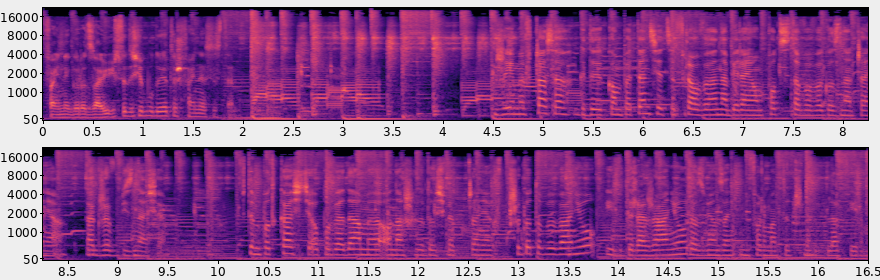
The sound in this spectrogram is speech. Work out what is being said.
fajnego rodzaju i wtedy się buduje też fajne systemy. Żyjemy w czasach, gdy kompetencje cyfrowe nabierają podstawowego znaczenia, także w biznesie. W tym podcaście opowiadamy o naszych doświadczeniach w przygotowywaniu i wdrażaniu rozwiązań informatycznych dla firm.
